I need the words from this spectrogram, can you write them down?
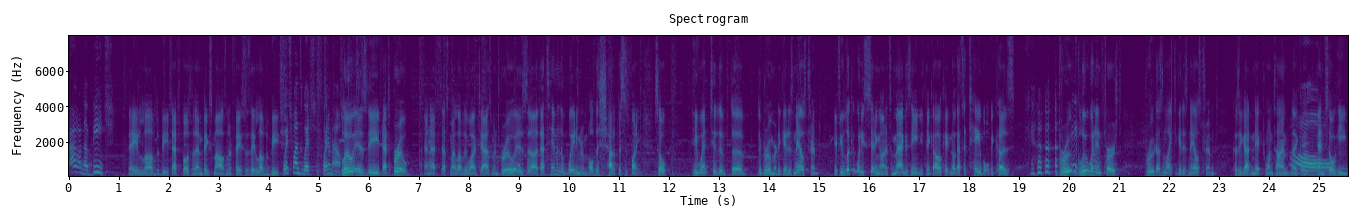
out on the beach. They love the beach. That's both of them. Big smiles on their faces. They love the beach. Which one's which? Point them out. Blue is the that's Brew, and that's that's my lovely wife Jasmine. Brew is uh, that's him in the waiting room. Hold this shot up. This is funny. So he went to the, the the groomer to get his nails trimmed. If you look at what he's sitting on, it's a magazine. You think, oh, okay, no, that's a table because Brew, Blue went in first. Brew doesn't like to get his nails trimmed because he got nicked one time, like, a, and so Oh, he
